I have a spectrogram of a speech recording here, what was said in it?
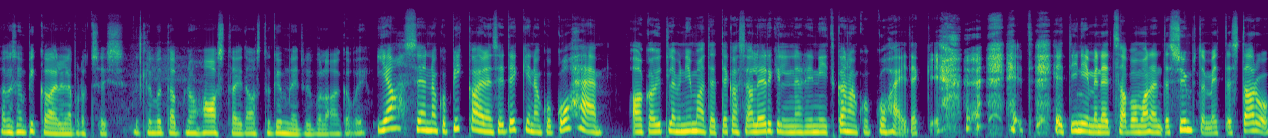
aga see on pikaajaline protsess, ütleme, võtab noh, aastaid, aastakümneid võib-olla aega või? jah, see on nagu pikaajaline, see ei teki nagu kohe, aga ütleme niimoodi, et ega see allergiline riniit ka nagu kohe ei teki. Et, et inimene et saab oma nendest sümptomitest aru,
